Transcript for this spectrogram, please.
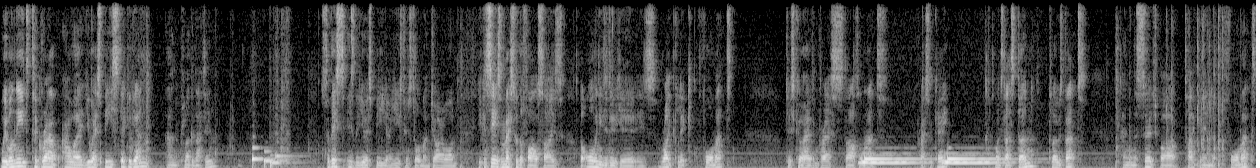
We will need to grab our USB stick again and plug that in. So this is the USB I used to install Manjaro on. You can see it's messed with the file size, but all we need to do here is right click format. Just go ahead and press start on that, press OK. Once that's done, close that, and in the search bar type in format.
